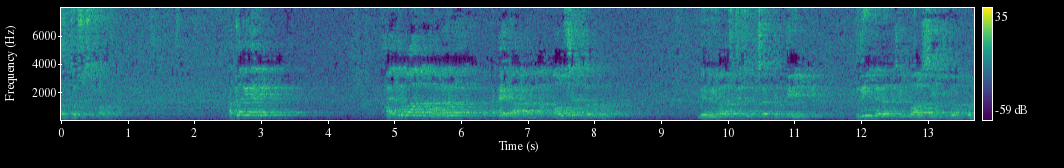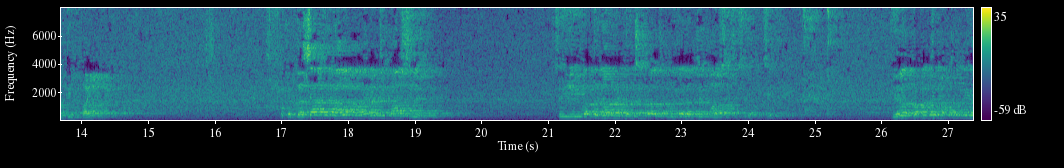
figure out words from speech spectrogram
సంతోషిస్తాను అట్లాగే హైదరాబాద్ నగరం ఒకటే కాకుండా భవిష్యత్తులో కూడా. మేము ఈ మధ్య తీసుకొచ్చినటువంటి green energy policy twenty five. ఒక దశాబ్ద కాలం మాకు ఎనర్జీ పాలసీ లేదు. సో ఈ కొత్త గవర్నమెంట్ వచ్చిన తర్వాత న్యూ ఎనర్జీ పాలసీ తీసుకువచ్చి. ఈరోజు ప్రపంచం మొత్తం మీద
